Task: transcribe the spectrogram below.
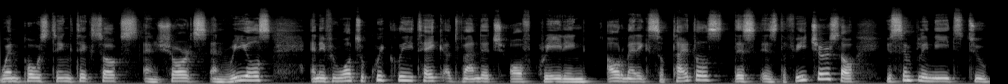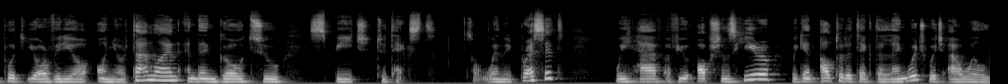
when posting TikToks and shorts and reels. And if you want to quickly take advantage of creating automatic subtitles, this is the feature. So you simply need to put your video on your timeline and then go to speech to text. So when we press it, we have a few options here. We can auto detect the language, which I will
